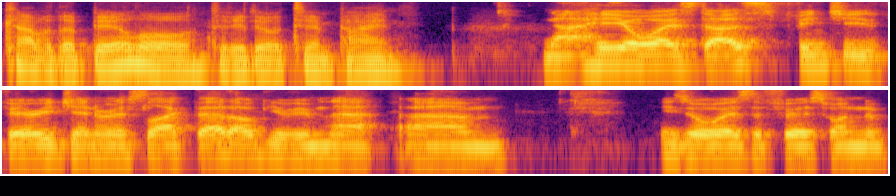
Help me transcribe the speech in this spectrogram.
cover the bill, or did he do a Tim Paine? No, nah, he always does. Finch is very generous like that. I'll give him that. Um, he's always the first one to,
